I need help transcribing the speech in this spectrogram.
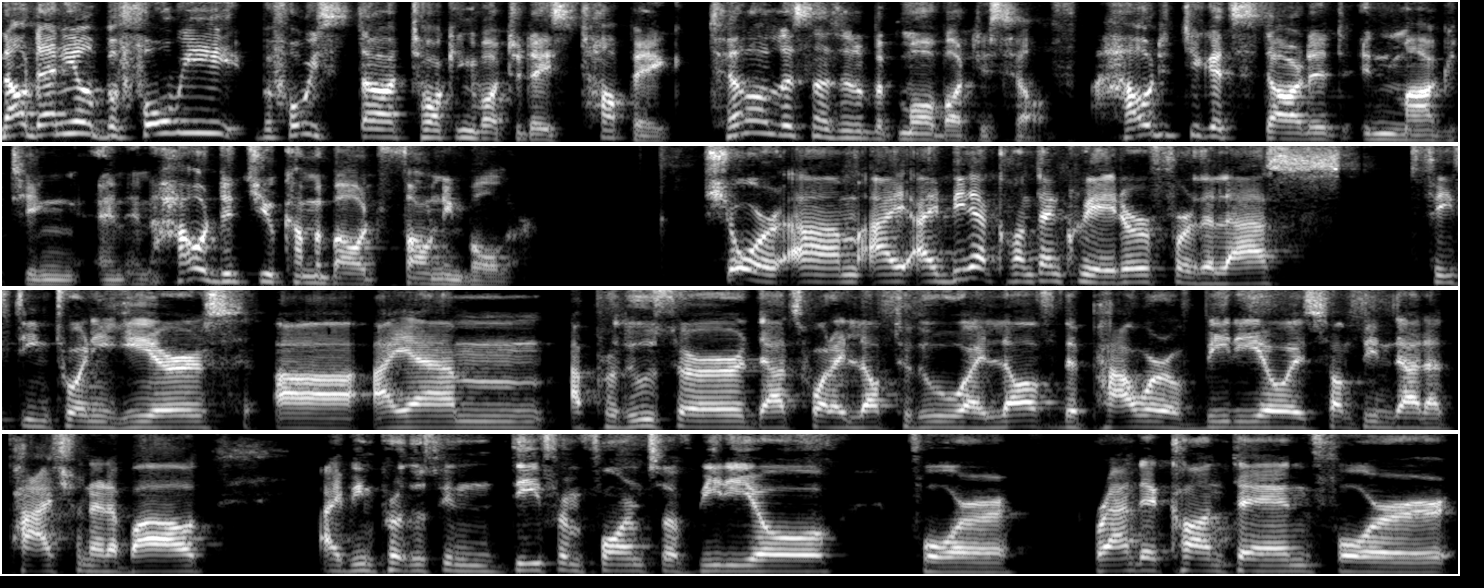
Now, Daniel, before we before we start talking about today's topic, tell our listeners a little bit more about yourself. How did you get started in marketing, and, and how did you come about founding Boulder? Sure. Um, I, I've been a content creator for the last 15, 20 years. Uh, I am a producer. That's what I love to do. I love the power of video. It's something that I'm passionate about. I've been producing different forms of video for branded content for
